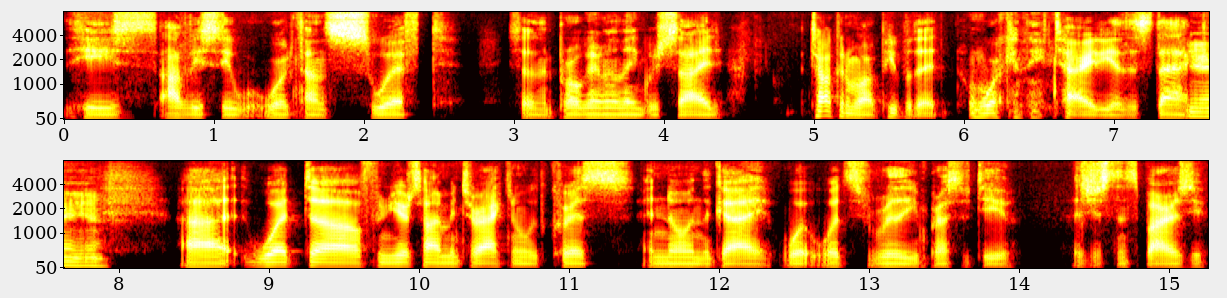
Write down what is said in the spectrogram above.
he's obviously worked on Swift, so the programming language side. Talking about people that work in the entirety of the stack. Yeah, yeah. Uh, what uh, from your time interacting with Chris and knowing the guy, what what's really impressive to you that just inspires you?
